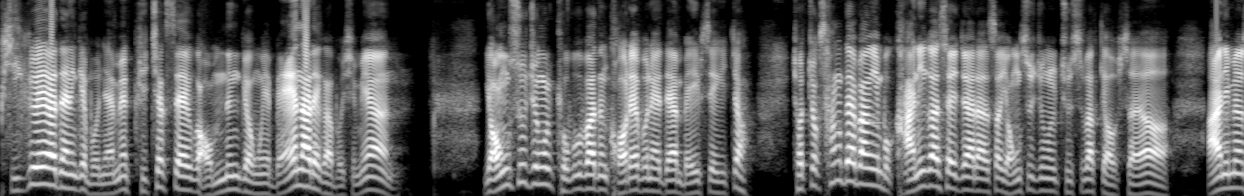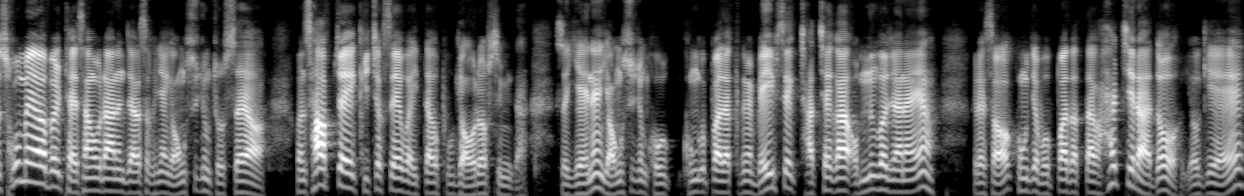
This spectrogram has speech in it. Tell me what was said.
비교해야 되는 게 뭐냐면 귀책 사유가 없는 경우에 맨 아래 가보시면 영수증을 교부받은 거래분에 대한 매입세액 있죠? 저쪽 상대방이 뭐 간이가 세자라서 영수증을 줄 수밖에 없어요. 아니면 소매업을 대상으로 하는 자라서 그냥 영수증 줬어요. 그건 사업자의 귀책 사유가 있다고 보기 어렵습니다. 그래서 얘는 영수증 고- 공급받았기 때문에 매입세액 자체가 없는 거잖아요. 그래서 공제 못 받았다고 할지라도 여기에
